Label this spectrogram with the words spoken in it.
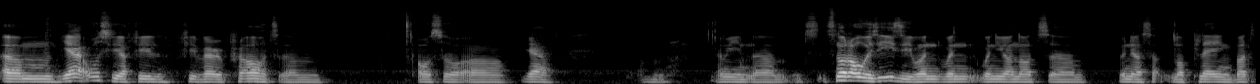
Um, yeah, obviously I feel feel very proud. Um, also, uh, yeah, um, I mean, um, it's it's not always easy when when when you are not um, when you are not playing, but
